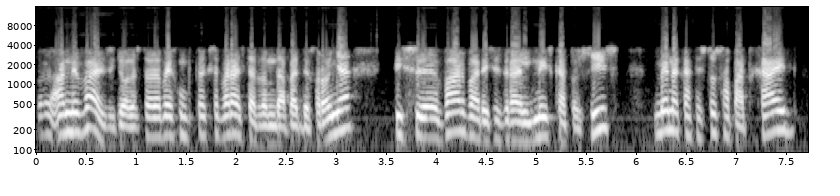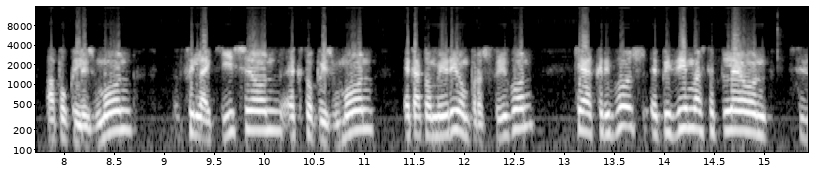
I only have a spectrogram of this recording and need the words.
ε, ανεβάζει κιόλας. Τώρα έχουν ξεπεράσει τα 75 χρόνια της ε, βάρβαρης Ισραηλινής κατοχής με ένα καθεστώς απατχάιντ, αποκλεισμών, φυλακίσεων, εκτοπισμών, εκατομμυρίων προσφύγων και ακριβώς επειδή είμαστε πλέον στις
